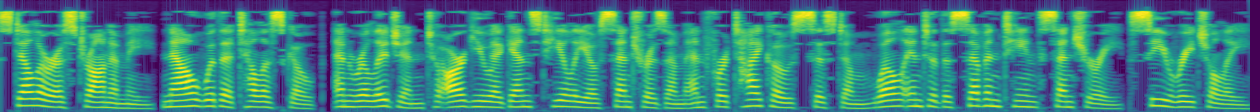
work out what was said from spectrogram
stellar astronomy now with a telescope, and religion to argue against heliocentrism and for Tycho's system well into the 17th century see Riccioli.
